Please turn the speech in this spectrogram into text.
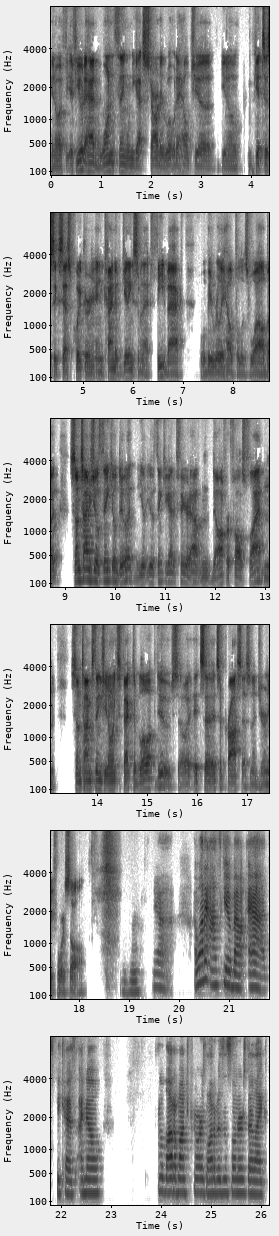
you know, if, if you would have had one thing when you got started, what would have helped you, you know, get to success quicker and kind of getting some of that feedback will be really helpful as well. But sometimes you'll think you'll do it. You'll, you'll think you got it figured out and the offer falls flat. And sometimes things you don't expect to blow up do. So it's a, it's a process and a journey for us all. Mm-hmm. Yeah. I want to ask you about ads because I know a lot of entrepreneurs, a lot of business owners, they're like,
